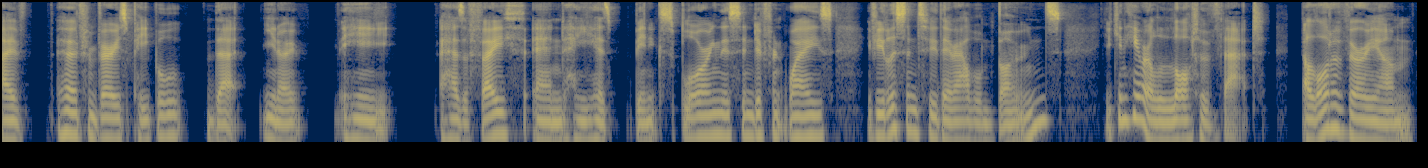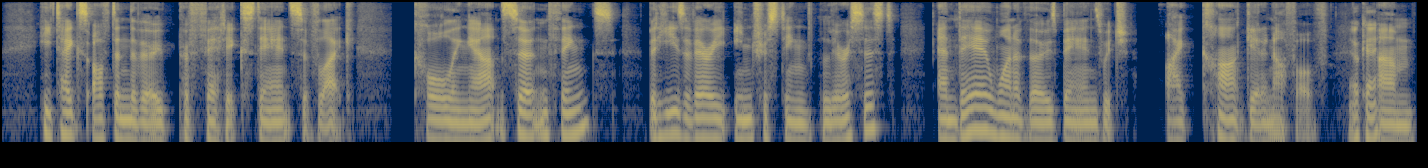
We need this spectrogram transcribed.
I've heard from various people that, you know, he has a faith and he has been exploring this in different ways. If you listen to their album Bones, you can hear a lot of that. A lot of very um he takes often the very prophetic stance of like calling out certain things, but he is a very interesting lyricist and they're one of those bands which I can't get enough of. Okay. Um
